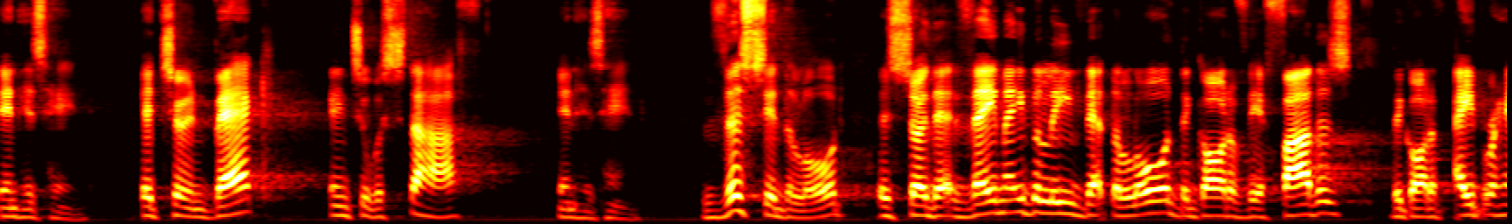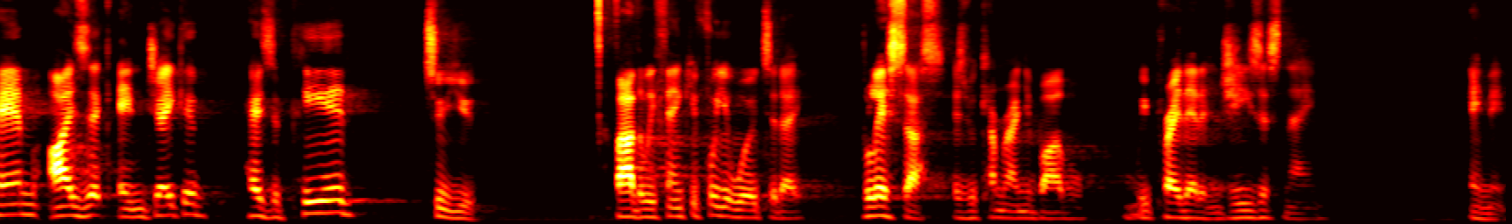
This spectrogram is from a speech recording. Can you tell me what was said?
in his hand. It turned back into a staff in his hand. This, said the Lord, is so that they may believe that the Lord, the God of their fathers, the God of Abraham, Isaac, and Jacob, has appeared to you. Father, we thank you for your word today. Bless us as we come around your Bible. And we pray that in Jesus' name. Amen.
